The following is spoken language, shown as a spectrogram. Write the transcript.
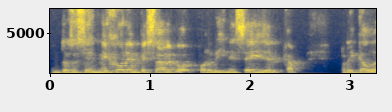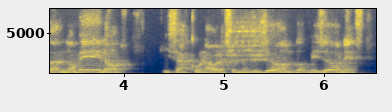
Entonces es mejor empezar por Business Angel, recaudando menos, quizás con una evaluación de un millón, dos millones,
